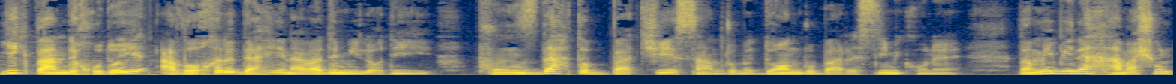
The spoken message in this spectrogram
یک بنده خدایی اواخر دهه 90 میلادی 15 تا بچه سندروم دان رو بررسی می‌کنه و می‌بینه همشون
